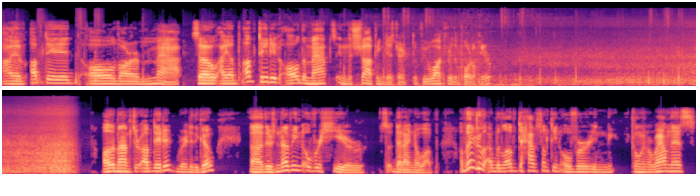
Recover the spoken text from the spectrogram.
I have updated all of our map. So I have updated all the maps in the shopping district. If we walk through the portal here. All the maps are updated, ready to go. Uh, there's nothing over here so, that I know of. Eventually, I would love to have something over in going around this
